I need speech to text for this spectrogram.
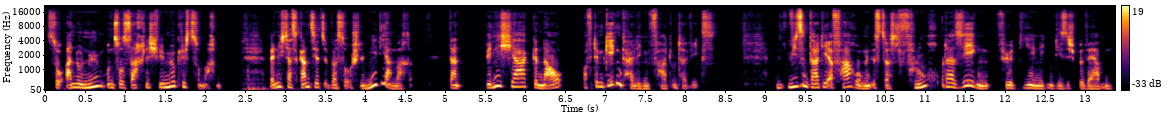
so anonym und so sachlich wie möglich zu machen. Wenn ich das Ganze jetzt über Social Media mache, dann bin ich ja genau auf dem gegenteiligen Pfad unterwegs. Wie sind da die Erfahrungen? Ist das Fluch oder Segen für diejenigen, die sich bewerben?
